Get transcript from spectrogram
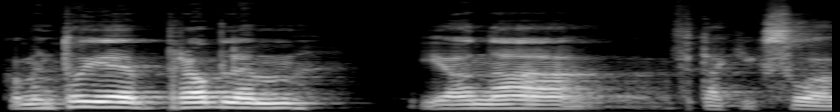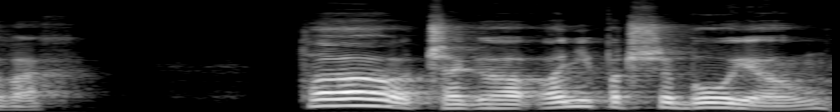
komentuje problem Jona w takich słowach. To, czego oni potrzebują,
